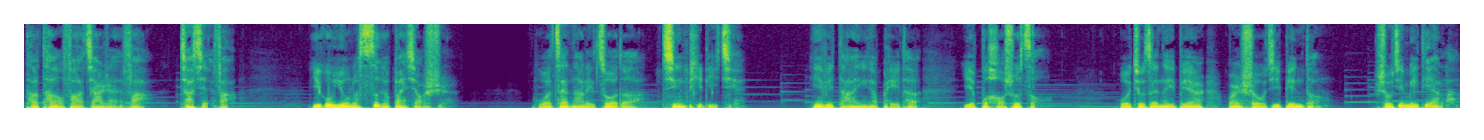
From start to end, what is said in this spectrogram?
她烫发加染发加剪发，一共用了四个半小时。我在那里做的精疲力竭，因为答应要陪她，也不好说走，我就在那边玩手机边等。”手机没电了，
